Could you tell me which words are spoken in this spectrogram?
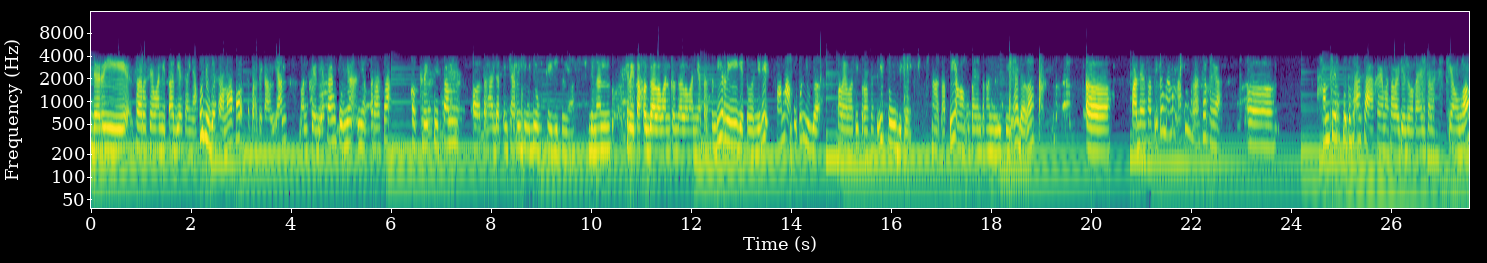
dari seharusnya wanita biasanya aku juga sama kok seperti kalian manusia biasa yang punya ny- rasa kekrisisan uh, terhadap pencari jodoh kayak gitu ya dengan cerita kegalauan kegalauannya tersendiri gitu jadi sama aku pun juga melewati proses itu gitu nah tapi yang aku pengen tekan di sini adalah eh pada saat itu memang aku merasa kayak eh hampir putus asa kayak masalah jodoh kayak misalnya ya Allah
